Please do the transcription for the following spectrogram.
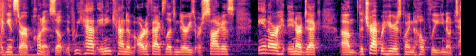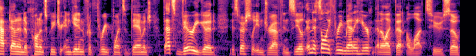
against our opponent. So if we have any kind of artifacts, legendaries, or sagas in our in our deck, um, the trapper here is going to hopefully you know tap down an opponent's creature and get in for three points of damage. That's very good, especially in draft and sealed. And it's only three mana here, and I like that a lot too. So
